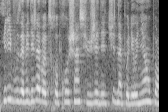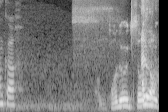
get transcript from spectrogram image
Philippe, vous avez déjà votre prochain sujet d'étude napoléonien ou pas encore? Sans doute, sans Alors, doute.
